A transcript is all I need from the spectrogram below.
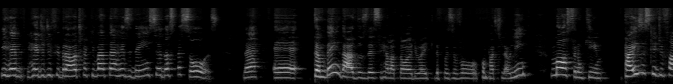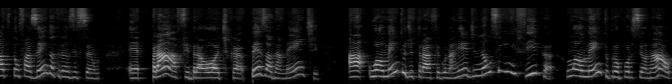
e rede de fibra ótica que vai até a residência das pessoas. Né? É, também dados desse relatório aí, que depois eu vou compartilhar o link, mostram que países que de fato estão fazendo a transição é, para a fibra ótica pesadamente, a, o aumento de tráfego na rede não significa um aumento proporcional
